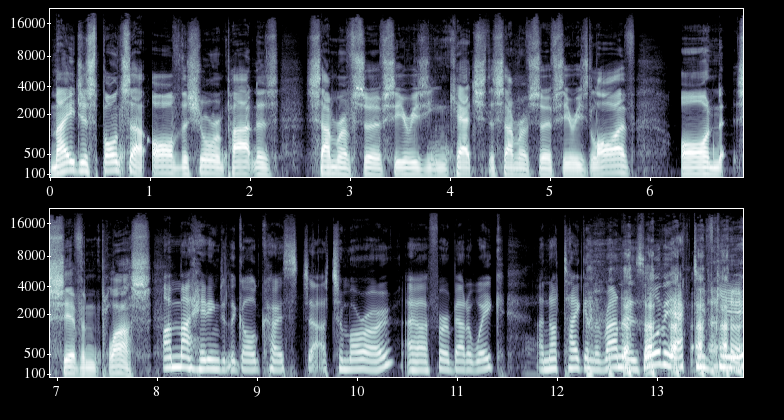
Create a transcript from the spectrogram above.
major sponsor of the Shaw and Partners Summer of Surf Series. You can catch the Summer of Surf Series live on Seven Plus. I'm uh, heading to the Gold Coast uh, tomorrow uh, for about a week. I'm not taking the runners or the active gear.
